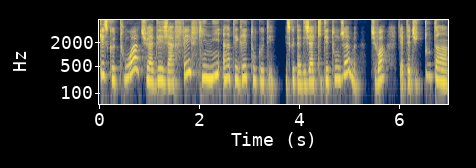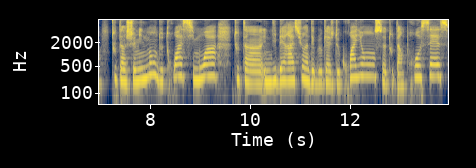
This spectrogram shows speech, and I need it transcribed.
qu'est-ce que toi, tu as déjà fait, fini, intégré de ton côté? Est-ce que tu as déjà quitté ton job? Tu vois, il y a peut-être eu tout un, tout un cheminement de trois, six mois, toute un, une libération, un déblocage de croyances, tout un process.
